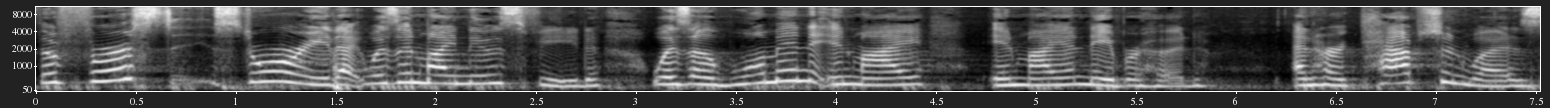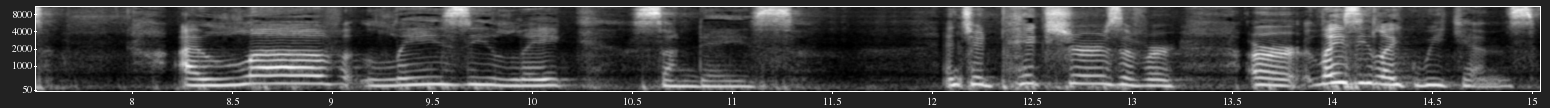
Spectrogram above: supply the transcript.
the first story that was in my news feed was a woman in my in my neighborhood, and her caption was, "I love lazy lake Sundays," and she had pictures of her or lazy lake weekends,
